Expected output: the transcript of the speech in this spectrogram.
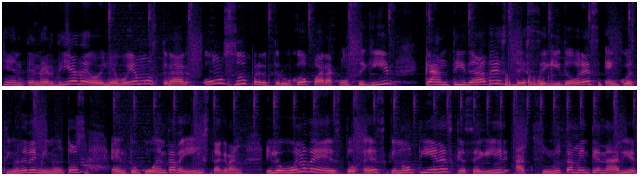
Gente, en el día de hoy le voy a mostrar un super truco para conseguir cantidades de seguidores en cuestiones de minutos en tu cuenta de Instagram. Y lo bueno de esto es que no tienes que seguir absolutamente a nadie.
